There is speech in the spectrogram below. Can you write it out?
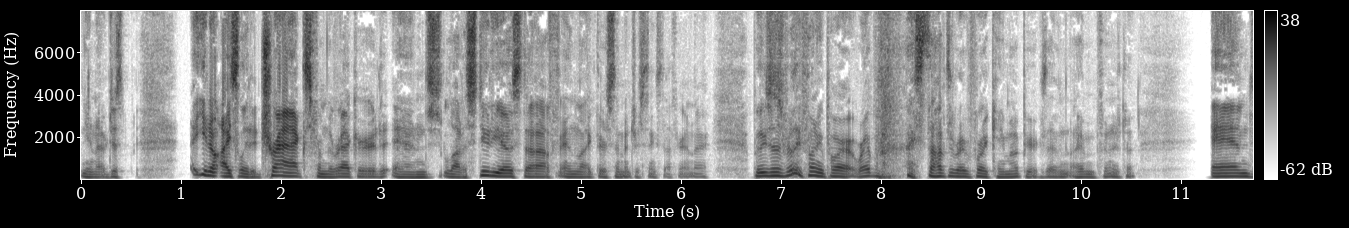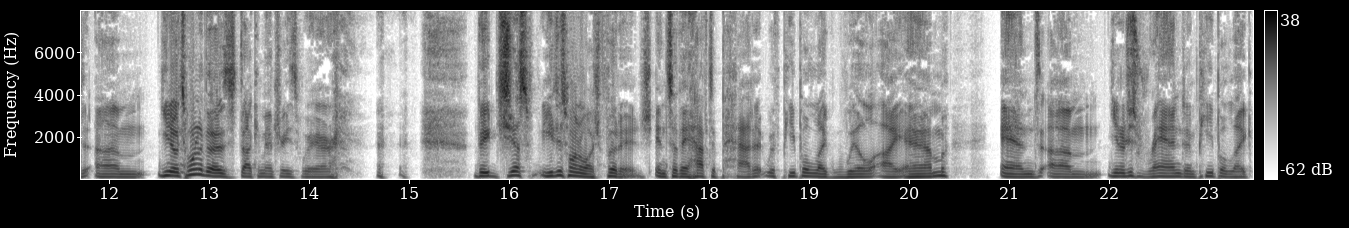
You know, just you know, isolated tracks from the record and a lot of studio stuff, and like there's some interesting stuff here and there. But there's this really funny part. Right, before, I stopped it right before I came up here because I haven't, I haven't finished it. And um, you know, it's one of those documentaries where they just you just want to watch footage, and so they have to pad it with people like Will I Am, and um, you know, just random people like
